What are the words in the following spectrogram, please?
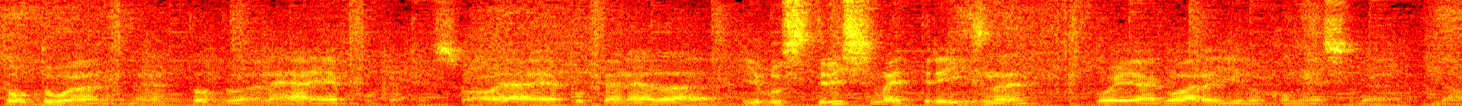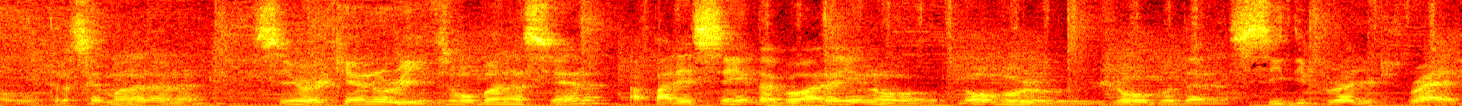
todo ano, né? Todo ano. É a época, pessoal. É a época, né, da ilustríssima E3, né? Foi agora aí no começo da, da outra semana, né? Senhor Keanu Reeves roubando a cena, aparecendo agora aí no novo jogo da CD Projekt Red,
